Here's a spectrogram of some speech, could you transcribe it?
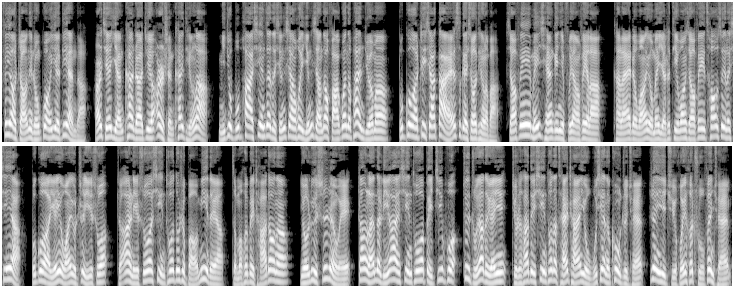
非要找那种逛夜店的，而且眼看着就要二审开庭了，你就不怕现在的形象会影响到法官的判决吗？不过这下大 S 该消停了吧？小飞没钱给你抚养费了，看来这网友们也是替汪小菲操碎了心呀。不过也有网友质疑说，这按理说信托都是保密的呀，怎么会被查到呢？有律师认为，张兰的离岸信托被击破，最主要的原因就是她对信托的财产有无限的控制权、任意取回和处分权，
